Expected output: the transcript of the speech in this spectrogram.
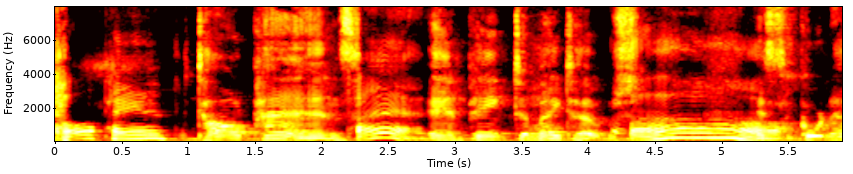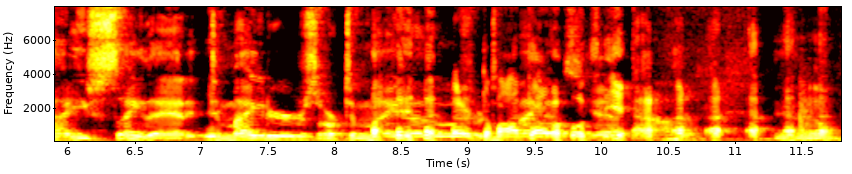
Tall pines? Tall pines. Pines. And pink tomatoes. Oh. It's according to how you say that. It, tomatoes or tomatoes or, tomatoes. tomatoes. Yeah. yeah. you know.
